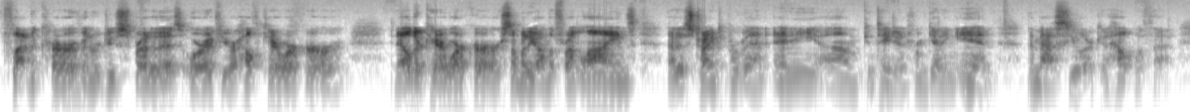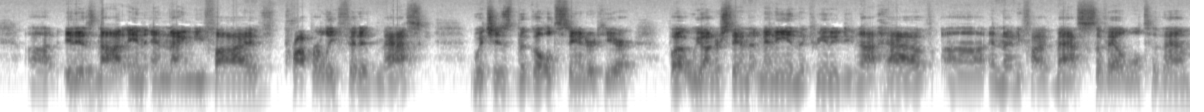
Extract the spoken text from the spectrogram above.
flatten the curve and reduce spread of this, or if you're a healthcare worker or an elder care worker or somebody on the front lines that is trying to prevent any um, contagion from getting in, the mask sealer can help with that. Uh, it is not an N95 properly fitted mask, which is the gold standard here, but we understand that many in the community do not have uh, N95 masks available to them.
